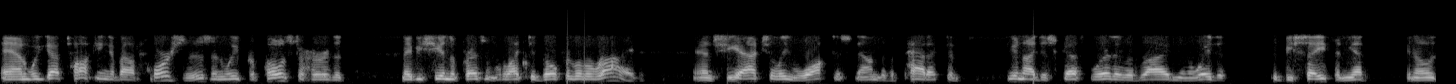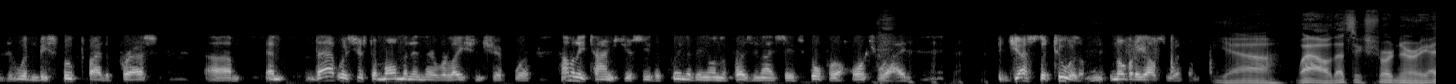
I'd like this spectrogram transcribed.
And we got talking about horses, and we proposed to her that maybe she and the president would like to go for a little ride. And she actually walked us down to the paddock, and she and I discussed where they would ride in a way that could be safe and yet, you know, it wouldn't be spooked by the press. Um, and that was just a moment in their relationship where how many times do you see the Queen of England and the President of the United States go for a horse ride? Just the two of them, nobody else with them. Yeah. Wow, that's extraordinary. I,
